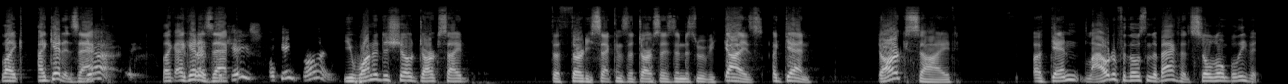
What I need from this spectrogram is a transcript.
Like I get it, Zack. Yeah, like I get it, Zack. case. Okay, fine. You wanted to show Darkseid the 30 seconds that Darkseid's in this movie. Guys, again, Darkseid again, louder for those in the back that still don't believe it.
